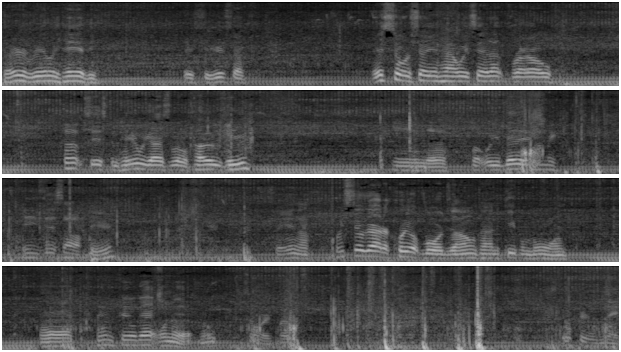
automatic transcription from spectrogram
they're really heavy this year. So this sort of show you how we set up for our old pump system here. We got this little hose here. And uh, what we do, let me ease this off here. See, now, we still got our quilt boards on, trying to keep them warm. Uh, didn't fill that one up. Nope. Sorry, folks. Still feeling that.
